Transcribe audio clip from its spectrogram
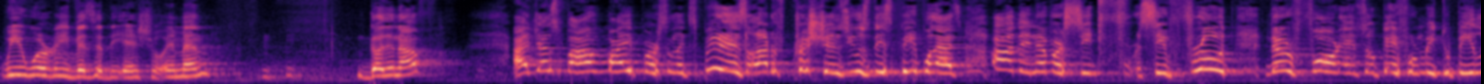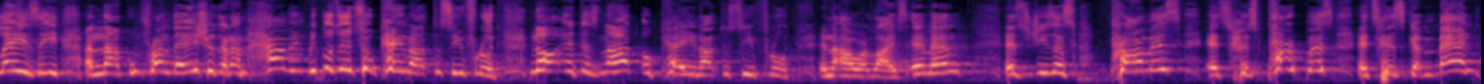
we will revisit the issue. Amen? Good enough? I just found my personal experience. A lot of Christians use these people as, oh, they never see, see fruit. Therefore, it's okay for me to be lazy and not confront the issue that I'm having because it's okay not to see fruit. No, it is not okay not to see fruit in our lives. Amen. It's Jesus' promise. It's his purpose. It's his command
